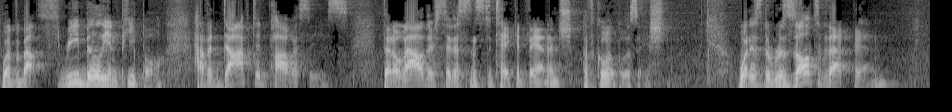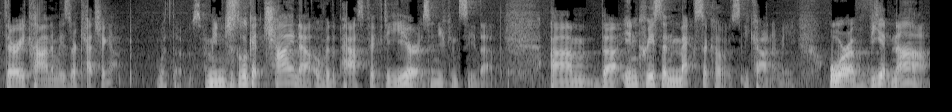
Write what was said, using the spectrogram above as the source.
who have about 3 billion people, have adopted policies that allow their citizens to take advantage of globalization. What has the result of that been? Their economies are catching up with those. I mean, just look at China over the past 50 years, and you can see that. Um, the increase in Mexico's economy or of Vietnam,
